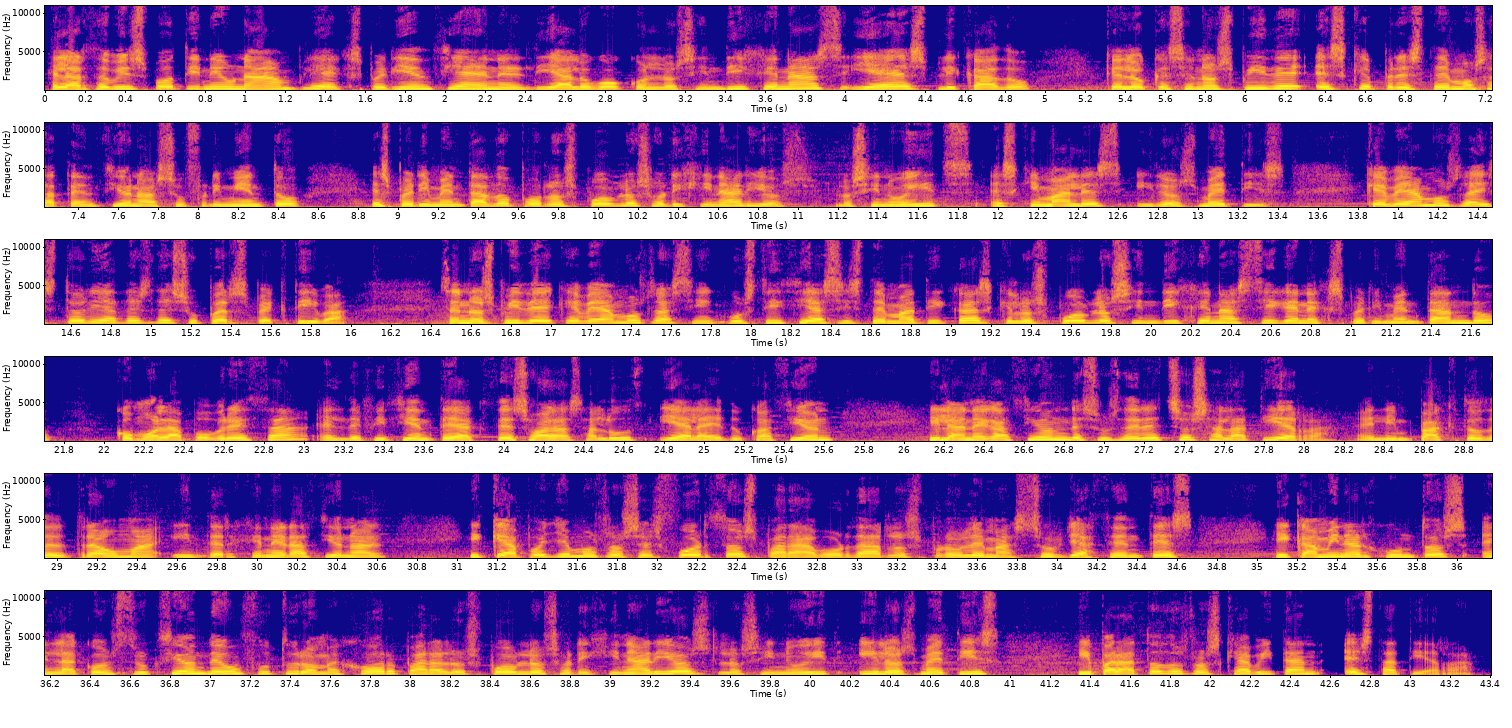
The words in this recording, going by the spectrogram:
El arzobispo tiene una amplia experiencia en el diálogo con los indígenas y ha explicado que lo que se nos pide es que prestemos atención al sufrimiento experimentado por los pueblos originarios, los inuits, esquimales y los metis, que veamos la historia desde su perspectiva. Se nos pide que veamos las injusticias sistemáticas que los pueblos indígenas siguen experimentando, como la pobreza, el deficiente acceso a la salud y a la educación, y la negación de sus derechos a la tierra, el impacto del trauma intergeneracional y que apoyemos los esfuerzos para abordar los problemas subyacentes y caminar juntos en la construcción de un futuro mejor para los pueblos originarios, los inuit y los metis y para todos los que habitan esta tierra.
